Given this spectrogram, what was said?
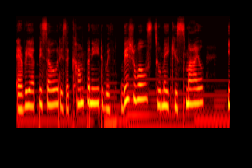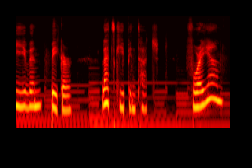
Every episode is accompanied with visuals to make you smile even bigger. Let's keep in touch. 4 a.m.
